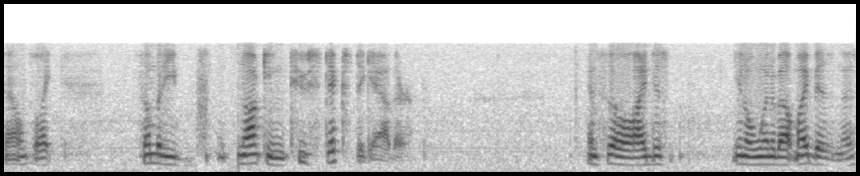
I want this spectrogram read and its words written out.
sounds like somebody knocking two sticks together. And so I just, you know, went about my business.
